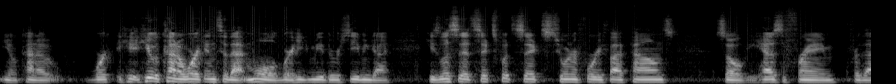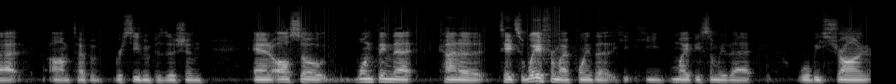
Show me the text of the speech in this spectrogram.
you know, kind of work. He, he'll kind of work into that mold where he can be the receiving guy. He's listed at six foot six, two hundred forty five pounds, so he has the frame for that um, type of receiving position. And also, one thing that kind of takes away from my point that he, he might be somebody that will be strong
